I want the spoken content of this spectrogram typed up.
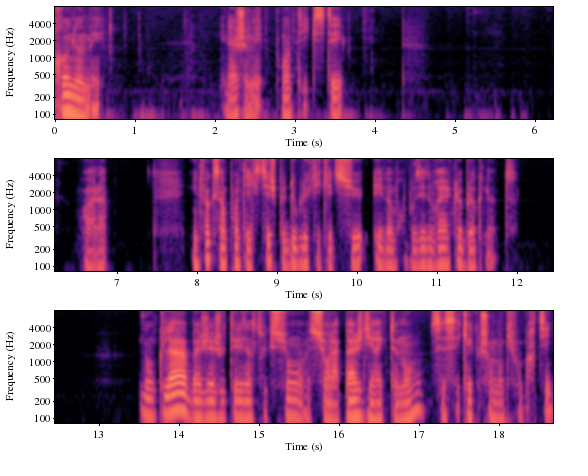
renommer. Et là, je mets .txt. Voilà. Une fois que c'est un .txt, je peux double-cliquer dessus et il va me proposer d'ouvrir avec le bloc-notes. Donc là, bah, j'ai ajouté les instructions sur la page directement. C'est quelques changements qui font partie.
